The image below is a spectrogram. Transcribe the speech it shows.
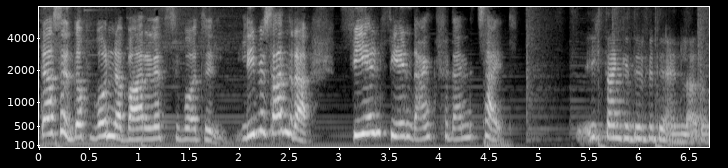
Das sind doch wunderbare letzte Worte. Liebe Sandra, vielen, vielen Dank für deine Zeit. Ich danke dir für die Einladung.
